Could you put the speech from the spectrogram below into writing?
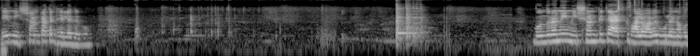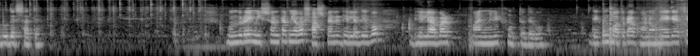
এই মিশ্রণটাতে ঢেলে দেব। বন্ধুরা, আমি এই মিশ্রণটিকে আরেকটু ভালোভাবে গুলে নেব দুধের সাথে। বন্ধুরা, এই মিশ্রণটা আমি আবার সসপ্যানে ঢেলে দেব। ঢেলে আবার পাঁচ মিনিট ফুটতে দেব। দেখুন কতটা ঘন হয়ে গেছে।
